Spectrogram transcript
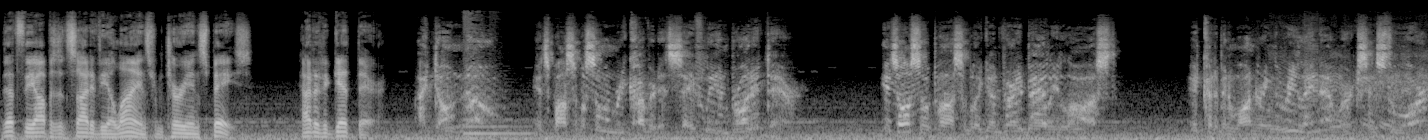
That's the opposite side of the Alliance from Turian space. How did it get there? I don't know. It's possible someone recovered it safely and brought it there. It's also possible it got very badly lost. It could have been wandering the relay network since the war.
